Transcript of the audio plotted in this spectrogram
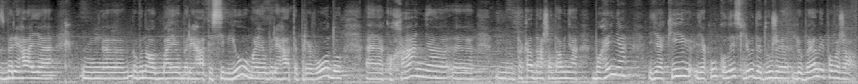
зберігає, е, вона має оберігати сім'ю, має оберігати природу, е, кохання. Ну, така наша давня богиня, які, яку колись люди дуже любили і поважали.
